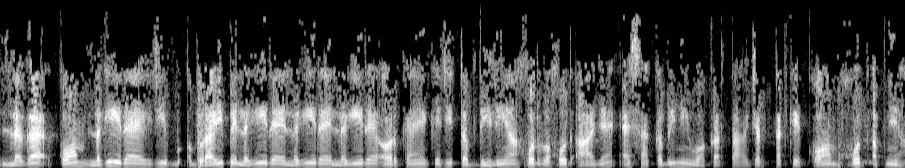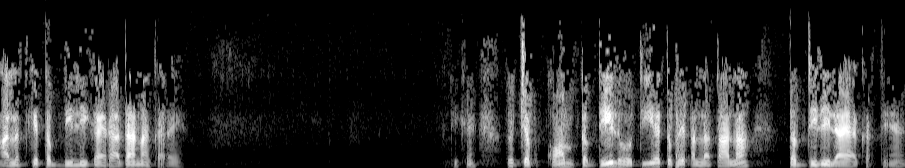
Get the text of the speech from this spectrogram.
لگا قوم لگی رہے جی برائی پہ لگی رہے لگی رہے لگی رہے اور کہیں کہ جی تبدیلیاں خود بخود آ جائیں، ایسا کبھی نہیں ہوا کرتا جب تک کہ قوم خود اپنی حالت کے تبدیلی کا ارادہ نہ کرے۔ ٹھیک ہے؟ تو جب قوم تبدیل ہوتی ہے تو پھر اللہ تعالیٰ تبدیلی لایا کرتے ہیں۔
